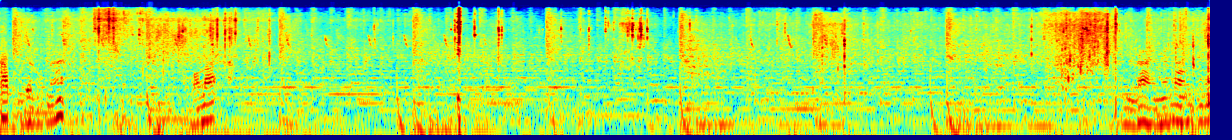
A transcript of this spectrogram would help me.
นะครับอย่าหลุดนะเอาละได้ไหมได้ไหม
